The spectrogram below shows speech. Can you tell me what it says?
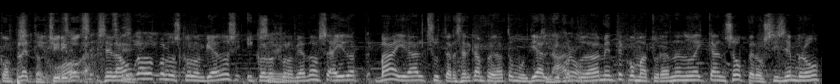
Completo, Chiriboga. Se, se la ha jugado con los colombianos y con los colombianos ha ido a- va a ir al su tercer campeonato mundial. Claro. Y afortunadamente con Maturana no alcanzó, pero sí sembró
